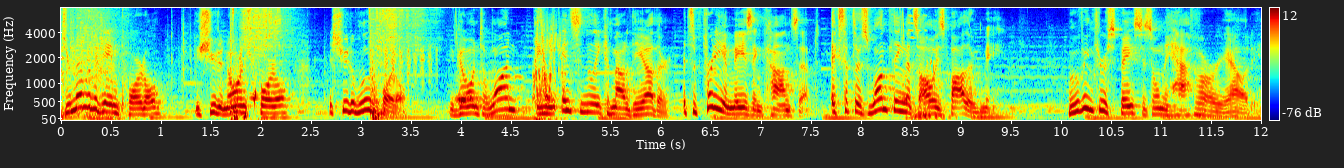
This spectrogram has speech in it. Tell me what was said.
Do you remember the game Portal? You shoot an orange portal, you shoot a blue portal. You go into one, and you instantly come out of the other. It's a pretty amazing concept, except there's one thing that's always bothered me. Moving through space is only half of our reality.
